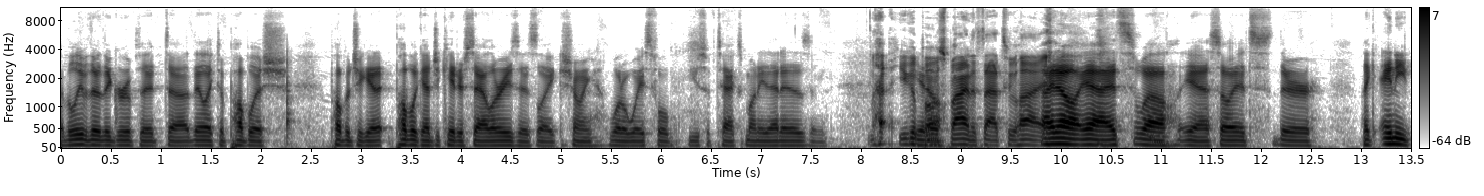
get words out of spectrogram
I believe they're the group that uh, they like to publish public edu- public educator salaries as like showing what a wasteful use of tax money that is. And you can you know. post mine; it's not too high. I know, yeah, it's well, yeah. So it's they're like any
